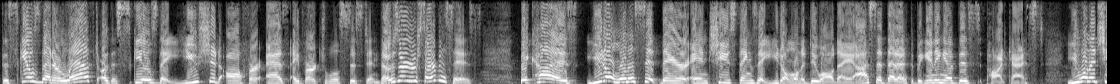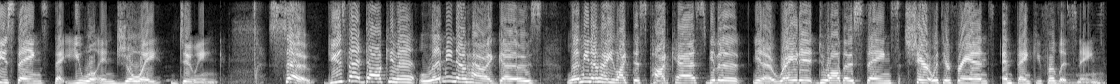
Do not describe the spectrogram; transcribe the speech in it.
the skills that are left are the skills that you should offer as a virtual assistant. Those are your services because you don't want to sit there and choose things that you don't want to do all day. I said that at the beginning of this podcast. You want to choose things that you will enjoy doing. So use that document. Let me know how it goes. Let me know how you like this podcast. Give it a, you know, rate it, do all those things, share it with your friends, and thank you for listening.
